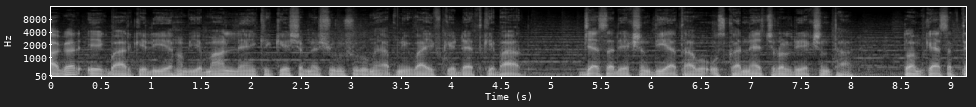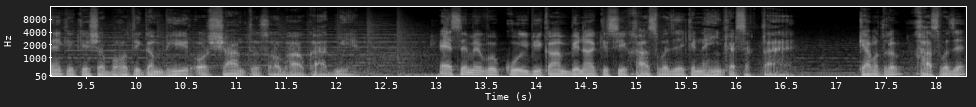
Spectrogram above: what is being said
अगर एक बार के लिए हम ये मान लें कि केशव ने शुरू शुरू में अपनी वाइफ के डेथ के बाद जैसा रिएक्शन दिया था, वो उसका नेचुरल रिएक्शन था तो हम कह सकते हैं कि केशव बहुत ही गंभीर और शांत स्वभाव का आदमी है। ऐसे में वो कोई भी काम बिना किसी खास वजह के नहीं कर सकता है। क्या मतलब? खास वजह?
